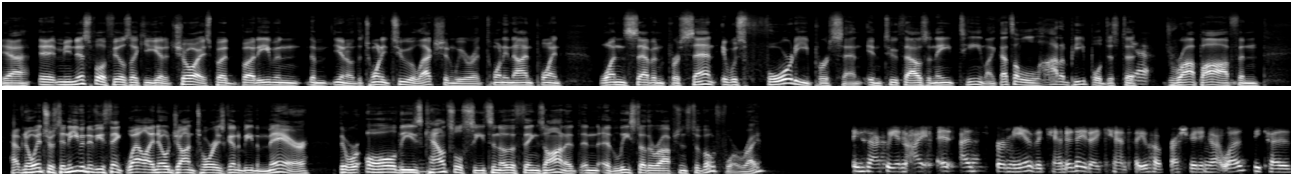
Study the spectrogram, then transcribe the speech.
Yeah, it, municipal feels like you get a choice, but but even the you know the 22 election we were at 29.17 percent. It was 40 percent in 2018. Like that's a lot of people just to yeah. drop off and have no interest. And even if you think, well, I know John Tory's going to be the mayor, there were all these mm-hmm. council seats and other things on it, and at least other options to vote for, right? Exactly. And I, as for me as a candidate, I can't tell you how frustrating that was because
